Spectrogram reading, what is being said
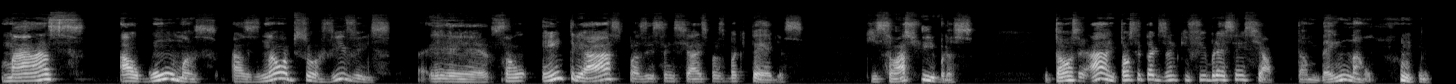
Mas algumas, as não absorvíveis, é, são, entre aspas, essenciais para as bactérias, que são as fibras. Então, assim, ah, então você está dizendo que fibra é essencial. Também não.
